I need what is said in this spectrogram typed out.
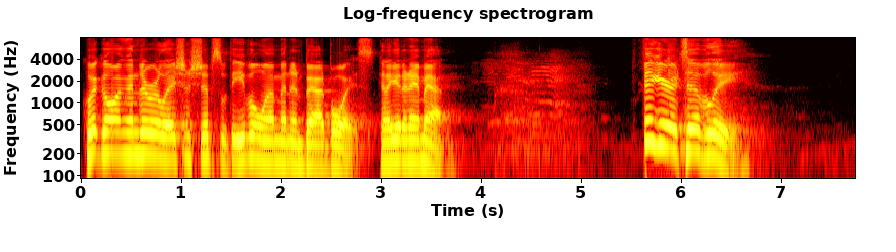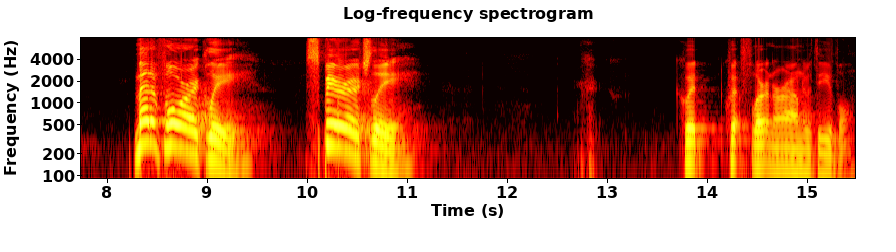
quit going into relationships with evil women and bad boys. Can I get an amen? amen. Figuratively, metaphorically, spiritually. Quit, quit flirting around with evil.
